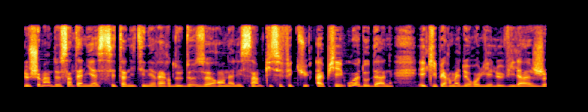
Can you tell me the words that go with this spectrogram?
Le chemin de Sainte-Agnès, c'est un itinéraire de deux heures en allée simple qui s'effectue à pied ou à dos d'âne et qui permet de relier le village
